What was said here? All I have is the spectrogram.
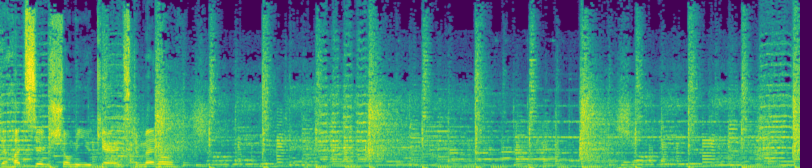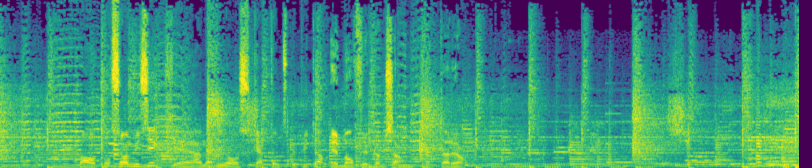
the Hudson Show Me You Care instrumental. Bon, pour ça en musique, euh, Amadeo, on se capte un petit peu plus tard. Eh ben, on fait comme ça, à tout à l'heure. you.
